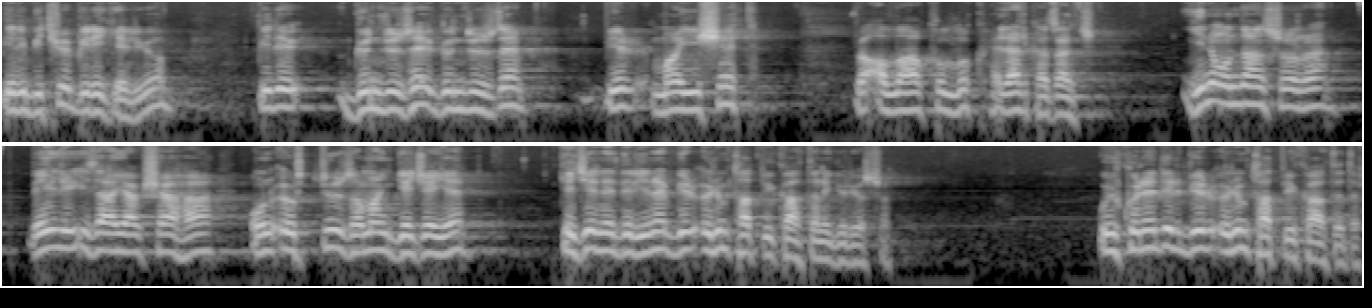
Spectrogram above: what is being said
Biri bitiyor, biri geliyor. Bir de gündüze, gündüzde bir maişet ve Allah'a kulluk, helal kazanç. Yine ondan sonra Veyli izâ yakşâha onu örttüğü zaman geceye gece nedir yine bir ölüm tatbikatına giriyorsun. Uyku nedir? Bir ölüm tatbikatıdır.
